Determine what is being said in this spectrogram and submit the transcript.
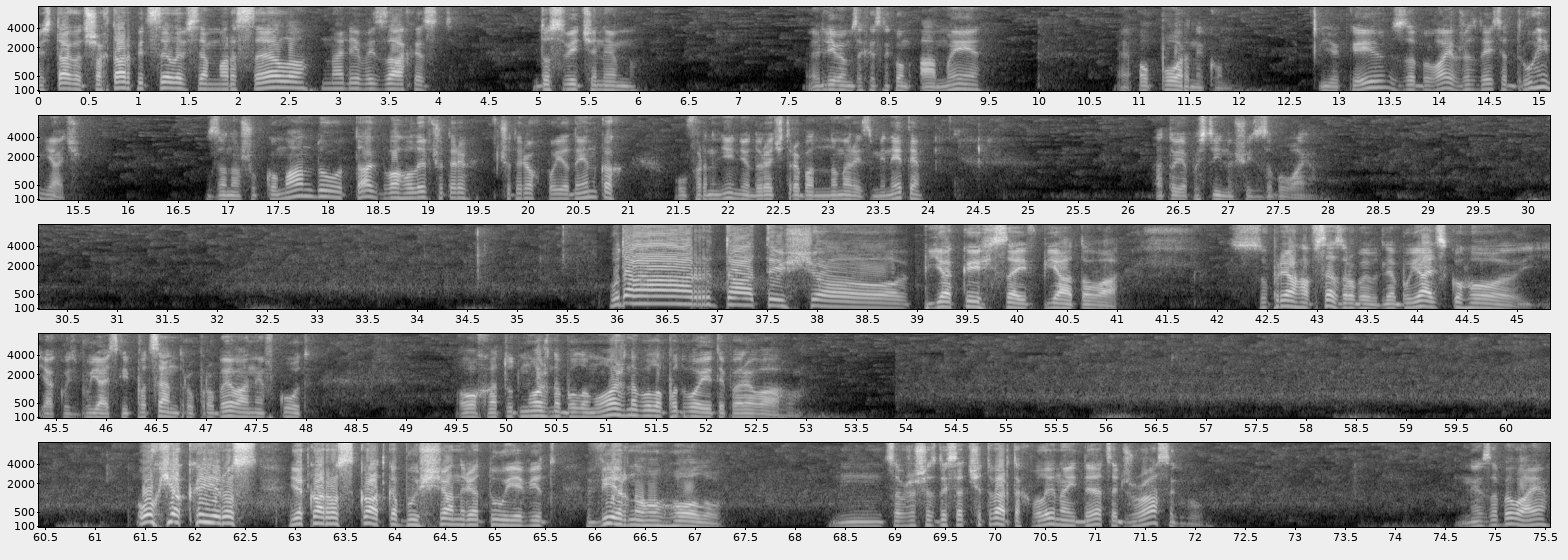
Ось так от Шахтар підсилився Марсело на лівий захист досвідченим лівим захисником, а ми е, опорником, який забиває вже, здається, другий м'яч за нашу команду. Так, два голи в чотирьох, в чотирьох поєдинках. У Фернандіньо, до речі, треба номери змінити. А то я постійно щось забуваю. Удар! Та ти що? Який сейф п'ятого. Супряга все зробив для Буяльського. Якось Буяльський по центру пробив, а не в кут. Ох, а тут можна було, можна було подвоїти перевагу. Ох, який роз... яка розкатка Бущан рятує від вірного голу. Це вже 64-та хвилина йде, це Джурасик був. Не забиває.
